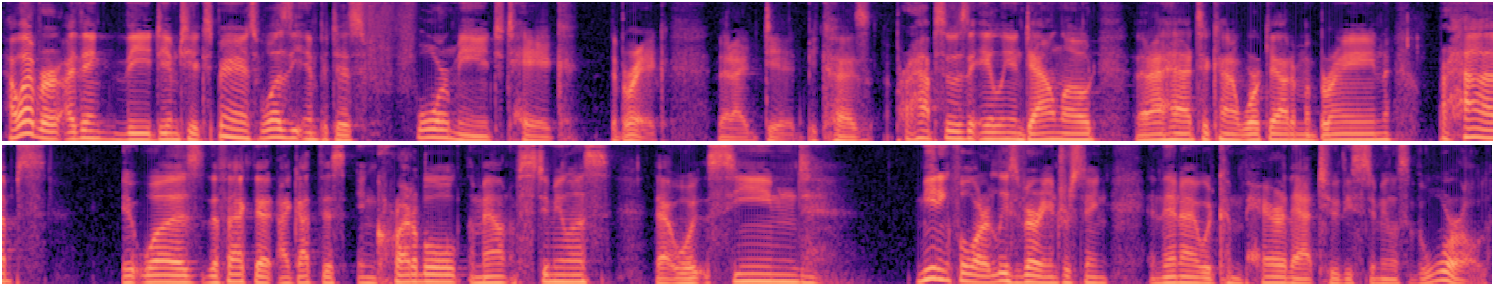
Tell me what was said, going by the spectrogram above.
However, I think the DMT experience was the impetus for me to take the break that I did because perhaps it was the alien download that I had to kind of work out in my brain. Perhaps it was the fact that I got this incredible amount of stimulus that was seemed meaningful or at least very interesting. And then I would compare that to the stimulus of the world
